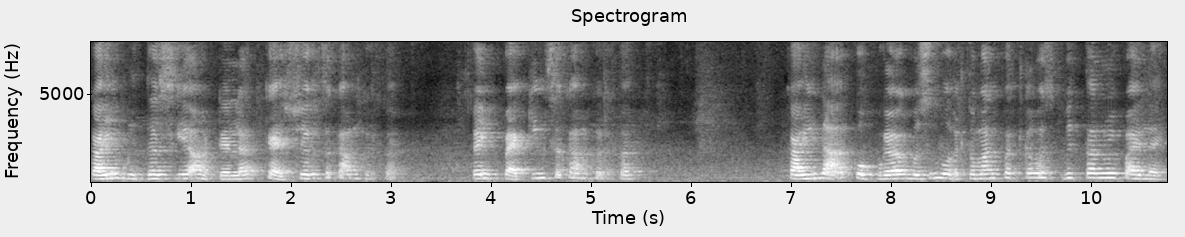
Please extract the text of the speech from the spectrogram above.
काही वृद्ध स्त्रिया हॉटेलात कॅशियरचं काम करतात. काही पॅकिंगचं काम करतात. काही ना कोपऱ्यावर बसून वर्तमानपत्र विकताना मी पाहिलं आहे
